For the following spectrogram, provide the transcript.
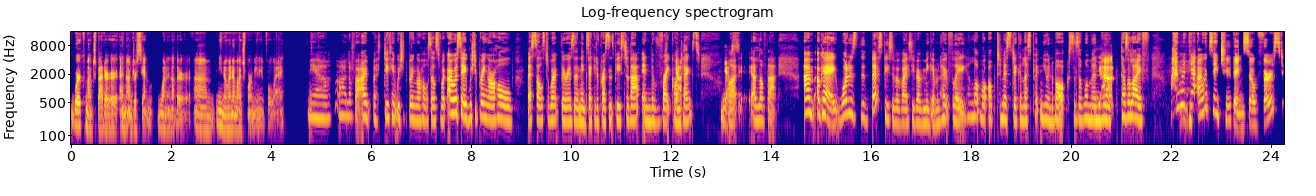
work much better and understand one another, um, you know, in a much more meaningful way. Yeah, oh, I love that. I do think we should bring our whole selves to work. I always say we should bring our whole best selves to work. There is an executive presence piece to that in the right context. Yes. yes. I love that. Um, okay, what is the best piece of advice you've ever been given? Hopefully, a lot more optimistic and less putting you in a box as a woman yeah. who has a life. I would, yeah, I would say two things. So, first,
